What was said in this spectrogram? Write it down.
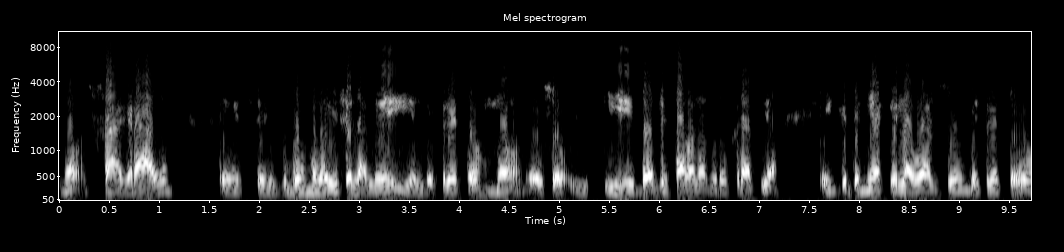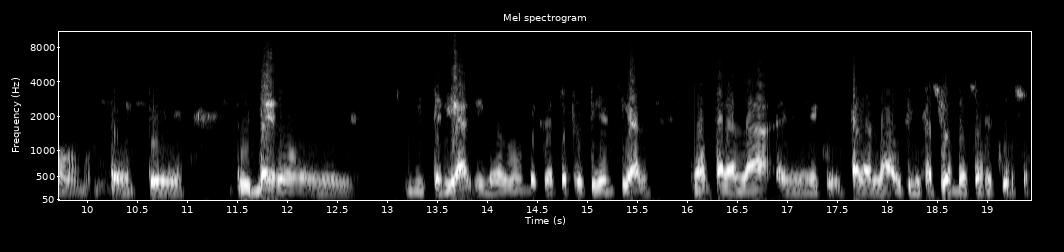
¿no? Sagrados este, como lo dice la ley y el decreto, ¿no? Eso, y, dónde estaba la burocracia en que tenía que elaborarse un decreto este, primero eh, ministerial y luego un decreto presidencial, ¿no? Para la eh, para la utilización de esos recursos.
